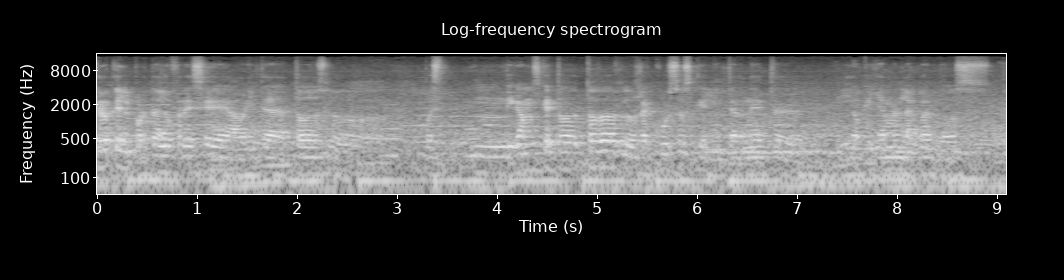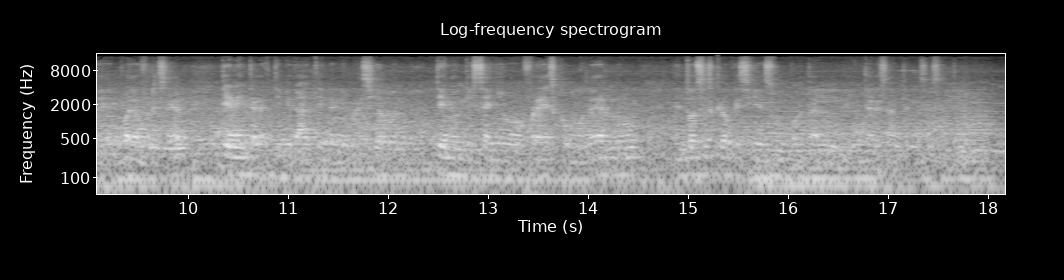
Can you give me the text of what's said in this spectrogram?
Creo que el portal ofrece ahorita todos los pues mm, digamos que todos los recursos que el Internet, eh, lo que llaman la Web 2, eh, puede ofrecer, tiene interactividad, tiene animación, tiene un diseño fresco, moderno, entonces creo que sí es un portal interesante en ese sentido.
